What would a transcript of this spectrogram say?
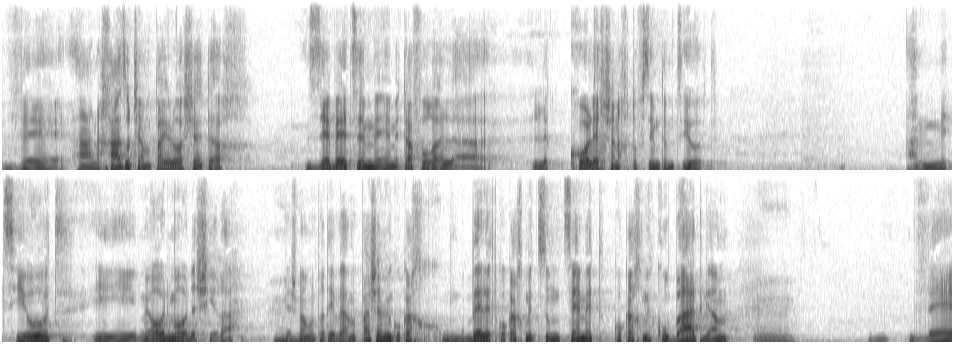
וההנחה הזאת שהמפה היא לא השטח, זה בעצם אה, מטאפורה לכל איך שאנחנו תופסים את המציאות. המציאות היא מאוד מאוד עשירה, יש בה המון פרטים, והמפה שלנו היא כל כך מוגבלת, כל כך מצומצמת, כל כך מקובעת גם, ו...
